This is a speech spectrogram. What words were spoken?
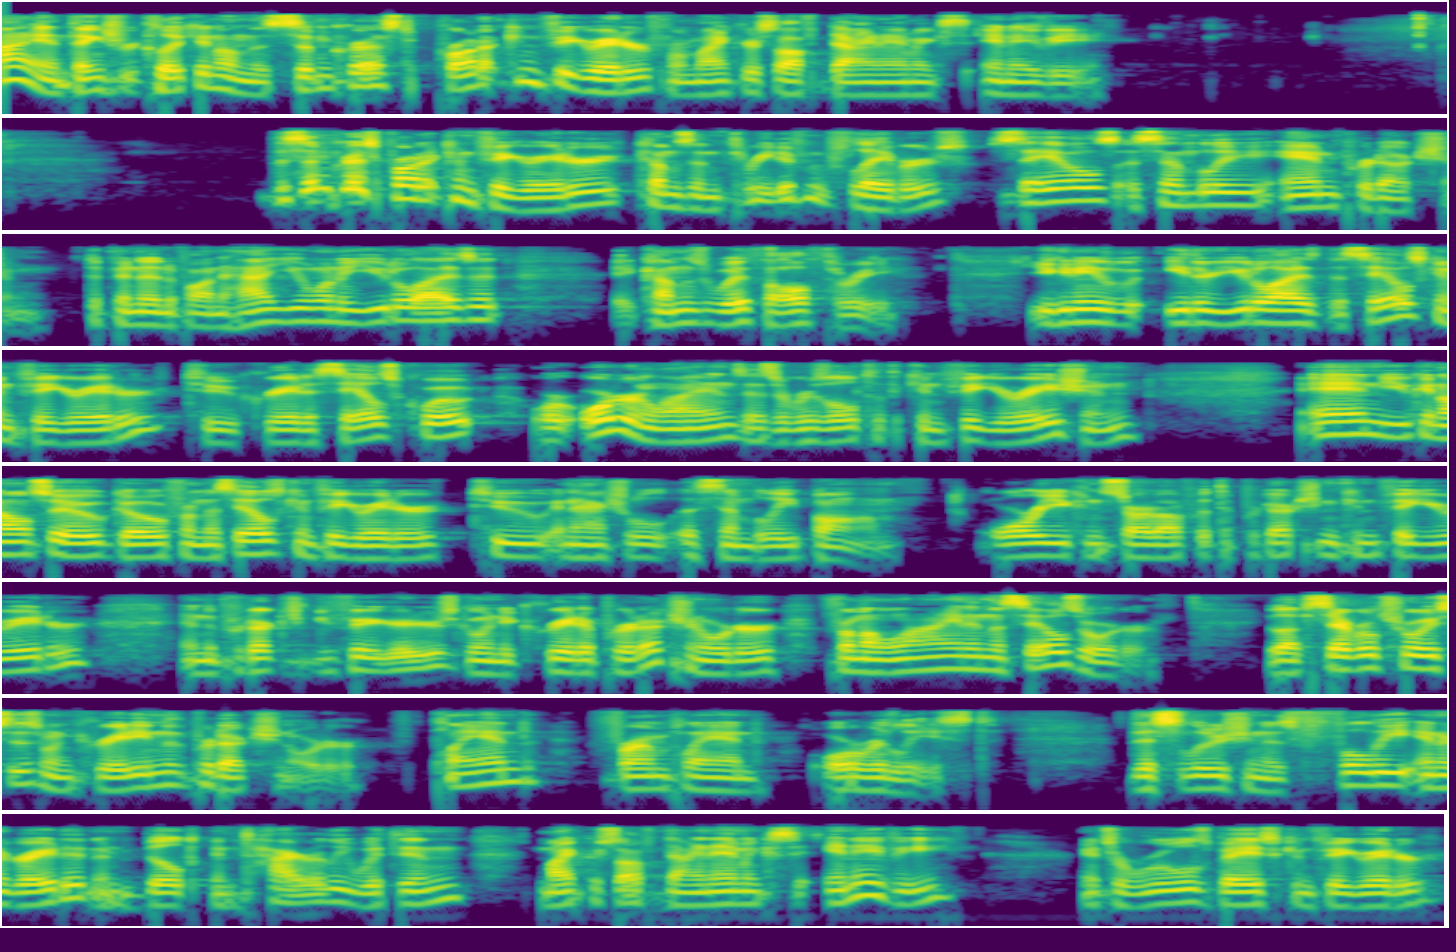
Hi, and thanks for clicking on the SimCrest product configurator for Microsoft Dynamics NAV. The SimCrest product configurator comes in three different flavors, sales, assembly, and production. Depending upon how you want to utilize it, it comes with all three. You can either utilize the sales configurator to create a sales quote or order lines as a result of the configuration, and you can also go from the sales configurator to an actual assembly BOM. Or you can start off with the production configurator, and the production configurator is going to create a production order from a line in the sales order. You'll have several choices when creating the production order planned, firm planned, or released. This solution is fully integrated and built entirely within Microsoft Dynamics NAV. It's a rules based configurator,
